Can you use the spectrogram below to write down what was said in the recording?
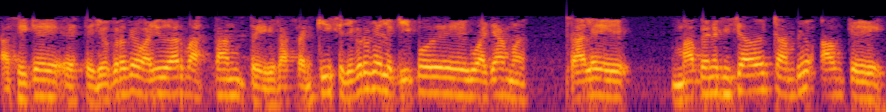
Así que este, yo creo que va a ayudar bastante la franquicia. Yo creo que el equipo de Guayama sale más beneficiado del cambio, aunque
